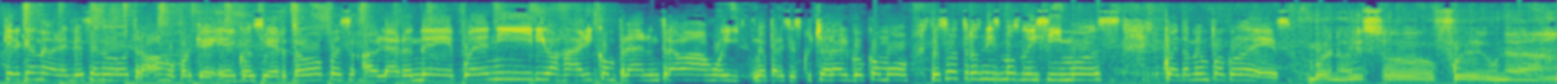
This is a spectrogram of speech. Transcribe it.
Quiero que me hablen de ese nuevo trabajo, porque en el concierto pues hablaron de pueden ir y bajar y comprar un trabajo y me pareció escuchar algo como nosotros mismos lo hicimos. Cuéntame un poco de eso. Bueno, eso fue una,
